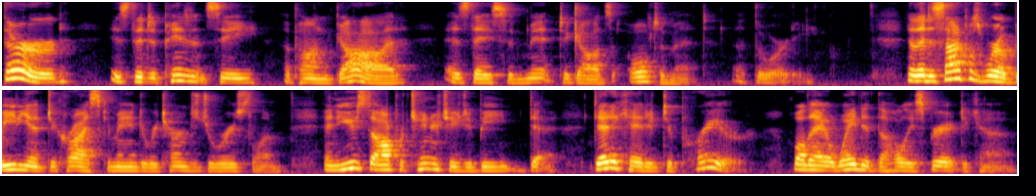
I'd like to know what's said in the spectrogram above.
third is the dependency upon God as they submit to God's ultimate authority. Now, the disciples were obedient to Christ's command to return to Jerusalem and used the opportunity to be de- dedicated to prayer while they awaited the Holy Spirit to come.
